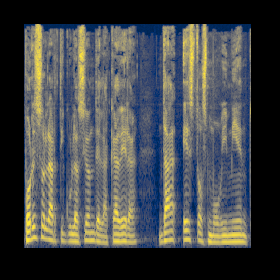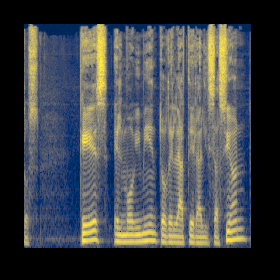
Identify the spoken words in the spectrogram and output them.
Por eso la articulación de la cadera da estos movimientos, que es el movimiento de lateralización,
